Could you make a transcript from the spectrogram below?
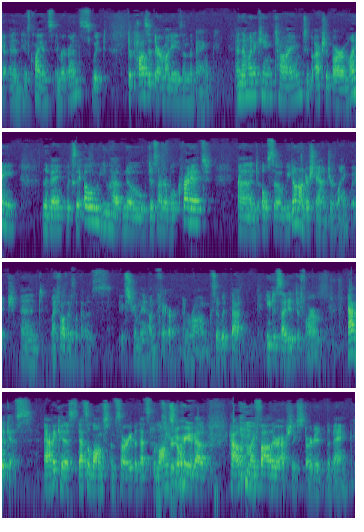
and his clients immigrants would deposit their monies in the bank and then when it came time to actually borrow money the bank would say oh you have no discernible credit and also we don't understand your language and my father thought that was extremely unfair and wrong. So with that, he decided to form Abacus. Abacus, that's a long, I'm sorry, but that's the long story about how my father actually started the bank.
